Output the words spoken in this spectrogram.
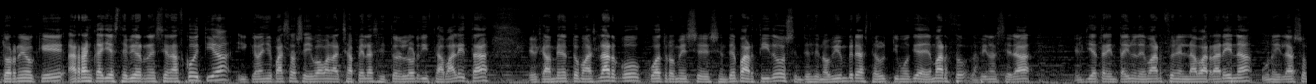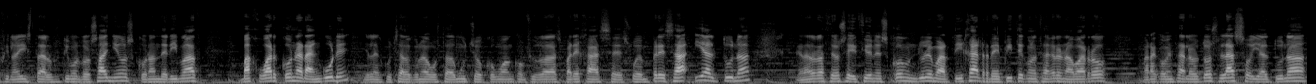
Un torneo que arranca ya este viernes en Azcoitia y que el año pasado se llevaban la chapela Editor Lordi Zabaleta. El campeonato más largo, cuatro meses de partidos, desde noviembre hasta el último día de marzo. La final será el día 31 de marzo en el Navarra Arena. Un Ilaso finalista de los últimos dos años, con Ander Imaz, va a jugar con Arangure. Ya le han escuchado que no ha gustado mucho cómo han configurado las parejas eh, su empresa. Y Altuna, ganador hace dos ediciones con Julio Martija, repite con el zaguero Navarro para comenzar los dos, Lasso y Altuna,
